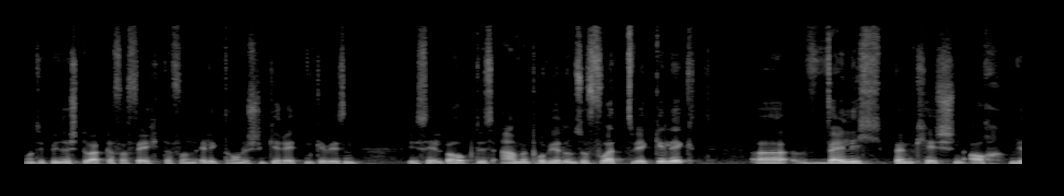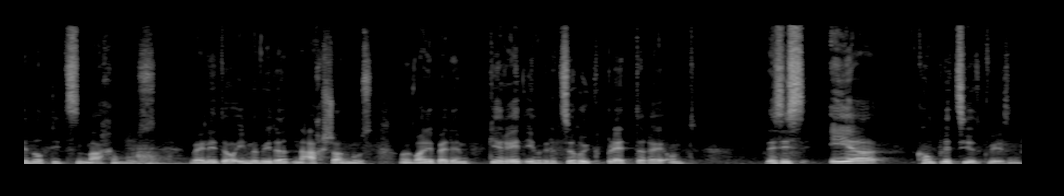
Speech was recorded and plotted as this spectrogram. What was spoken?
und ich bin ein starker Verfechter von elektronischen Geräten gewesen, ich selber habe das einmal probiert und sofort weggelegt, äh, weil ich beim Cachen auch mir Notizen machen muss, weil ich da immer wieder nachschauen muss. Und wenn ich bei dem Gerät immer wieder zurückblättere und das ist eher kompliziert gewesen.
